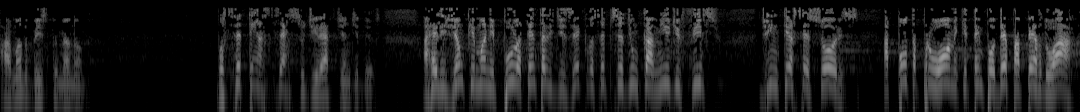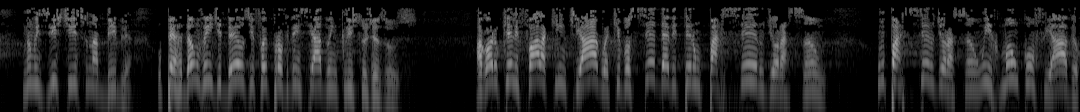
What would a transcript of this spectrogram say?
Armando Bispo é meu nome. Você tem acesso direto diante de Deus. A religião que manipula tenta lhe dizer que você precisa de um caminho difícil, de intercessores. Aponta para o homem que tem poder para perdoar. Não existe isso na Bíblia. O perdão vem de Deus e foi providenciado em Cristo Jesus. Agora, o que ele fala aqui em Tiago é que você deve ter um parceiro de oração. Um parceiro de oração, um irmão confiável,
